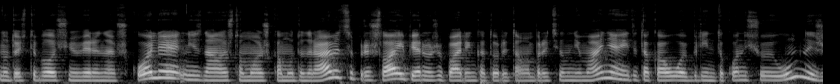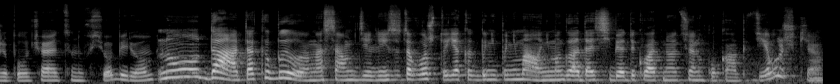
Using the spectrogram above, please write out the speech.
ну, то есть ты была очень уверенная в школе, не знала, что можешь кому-то нравиться, пришла, и первый же парень, который там обратил внимание, и ты такая, ой, блин, так он еще и умный же, получается, ну все, берем. Ну, да, так и было, на самом деле, из-за того, что я как бы не понимала, не могла дать себе адекватную оценку как девушке,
